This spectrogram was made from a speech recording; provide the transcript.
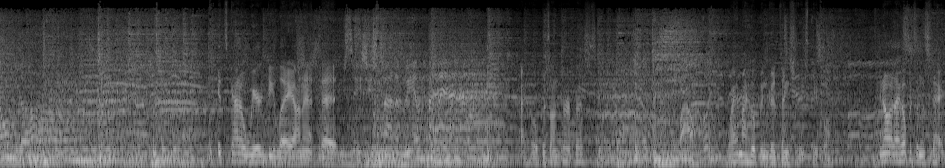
don't love. it's got a weird delay on it that You say she's trying to be a man. I hope is on purpose. While putting it Why am I hoping good things for these people? You know what? I hope it's a mistake.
